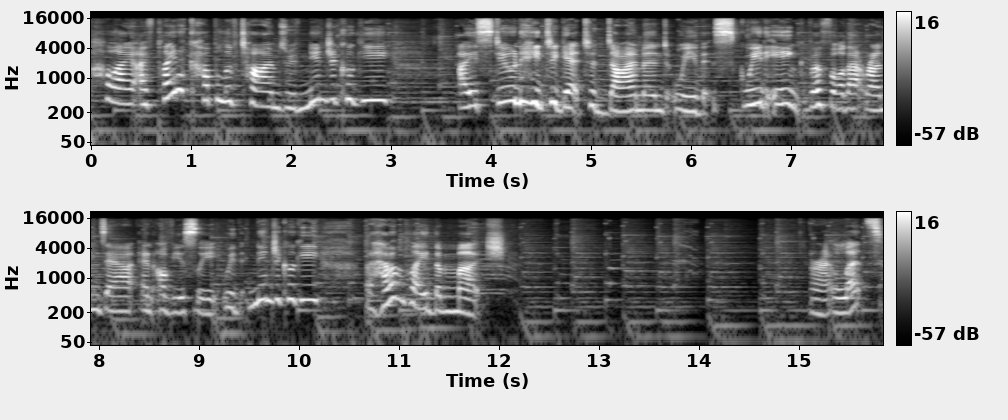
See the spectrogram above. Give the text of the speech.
play, I've played a couple of times with Ninja Cookie. I still need to get to Diamond with Squid Ink before that runs out, and obviously with Ninja Cookie, but I haven't played them much. Alright, let's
